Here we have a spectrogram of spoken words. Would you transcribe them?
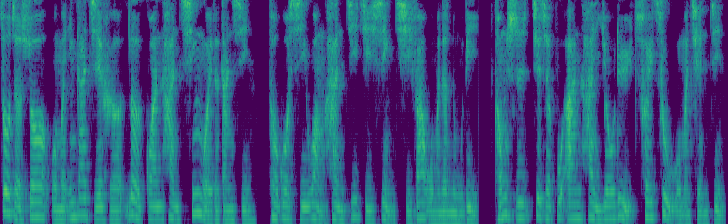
作者说，我们应该结合乐观和轻微的担心，透过希望和积极性启发我们的努力，同时借着不安和忧虑催促我们前进。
